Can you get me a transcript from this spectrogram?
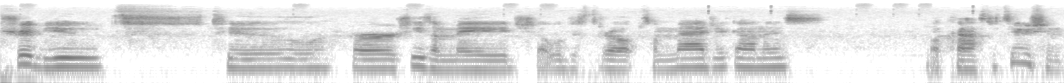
Tributes to her. She's a mage, so we'll just throw up some magic on this. Well, Constitution.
